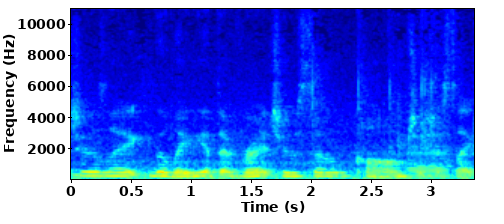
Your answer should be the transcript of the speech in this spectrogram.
She was like, the lady at the front, she was so calm. She was just like,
